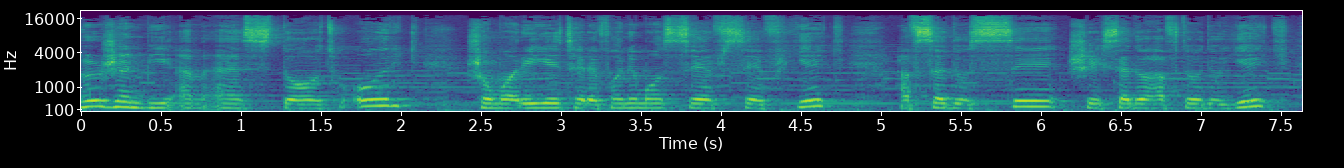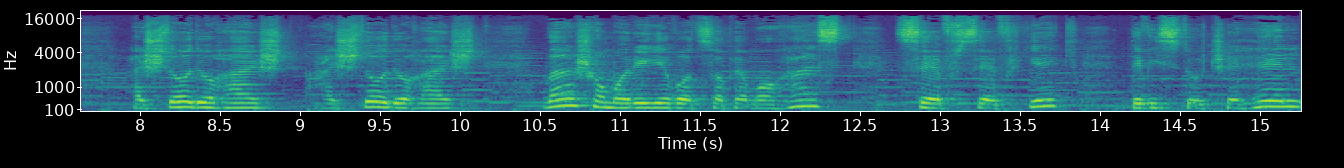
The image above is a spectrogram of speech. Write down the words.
persianbms.org شماره تلفن ما 001 703 671 828 828 و شماره واتساپ ما هست 001 240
